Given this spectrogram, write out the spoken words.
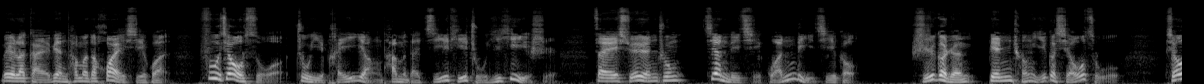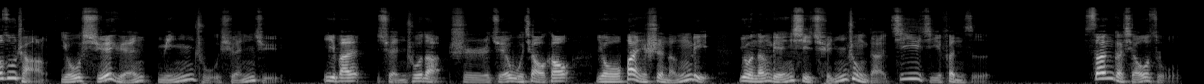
为了改变他们的坏习惯，副教所注意培养他们的集体主义意识，在学员中建立起管理机构，十个人编成一个小组。小组长由学员民主选举，一般选出的是觉悟较高、有办事能力又能联系群众的积极分子。三个小组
